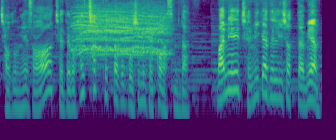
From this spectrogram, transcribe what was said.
적응해서 제대로 활착했다고 보시면 될 것 같습니다. 만일 재미가 들리셨다면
